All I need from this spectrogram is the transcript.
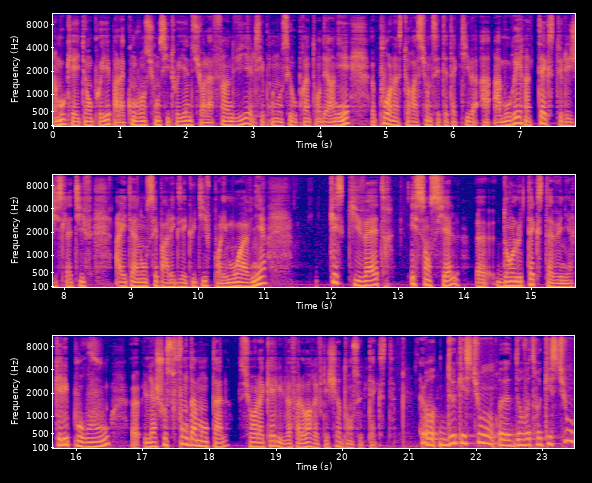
un mot qui a été employé par la Convention citoyenne sur la fin de vie. Elle s'est prononcée au printemps dernier pour l'instauration de cette aide active à, mourir. Un texte législatif a été annoncé par l'exécutif pour les mois à venir. Qu'est-ce qui va être essentiel euh, dans le texte à venir? Quelle est pour vous euh, la chose fondamentale sur laquelle il va falloir réfléchir dans ce texte? Alors, deux questions euh, dans votre question.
